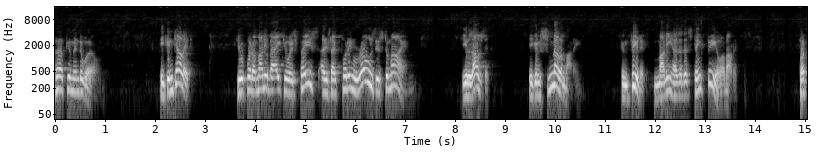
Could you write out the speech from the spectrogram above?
perfume in the world. He can tell it. You put a money bag to his face, and it's like putting roses to mine. He loves it. He can smell money, can feel it. Money has a distinct feel about it. Put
